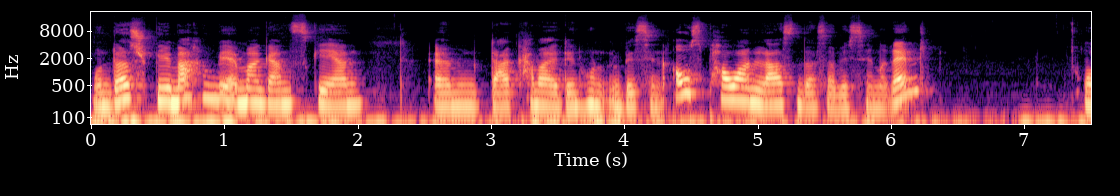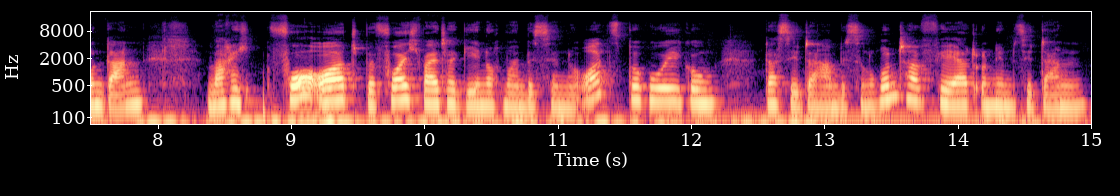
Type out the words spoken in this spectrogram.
Und das Spiel machen wir immer ganz gern. Ähm, da kann man den Hund ein bisschen auspowern lassen, dass er ein bisschen rennt. Und dann mache ich vor Ort, bevor ich weitergehe, noch mal ein bisschen eine Ortsberuhigung, dass sie da ein bisschen runterfährt und nehme sie dann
